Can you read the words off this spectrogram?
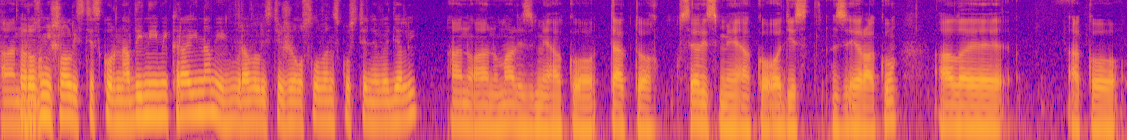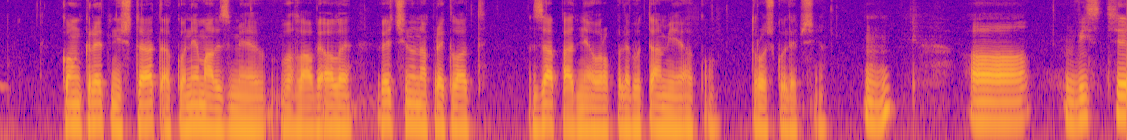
Áno, rozmýšľali ste skôr nad inými krajinami? Vraveli ste, že o Slovensku ste nevedeli? áno, áno, mali sme ako takto, chceli sme ako odísť z Iraku, ale ako konkrétny štát, ako nemali sme v hlave, ale väčšinu napríklad západne Európa, lebo tam je ako trošku lepšie. Mhm. A vy ste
